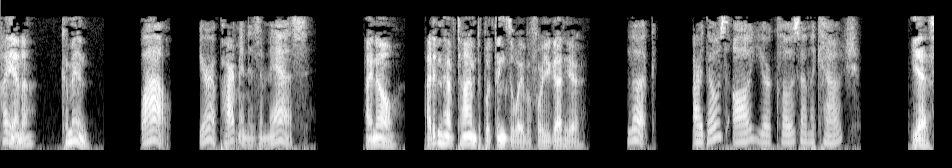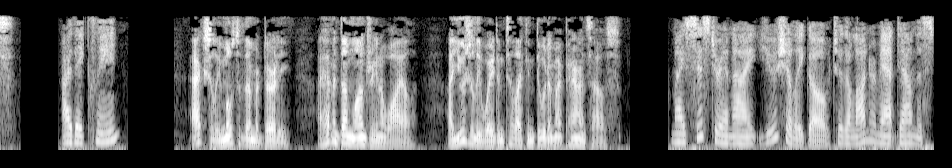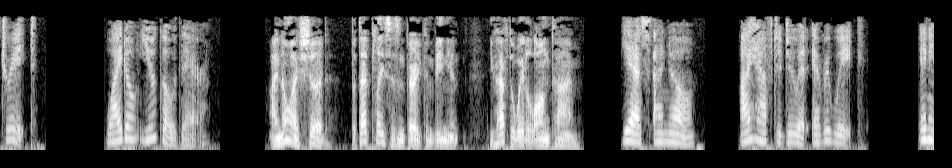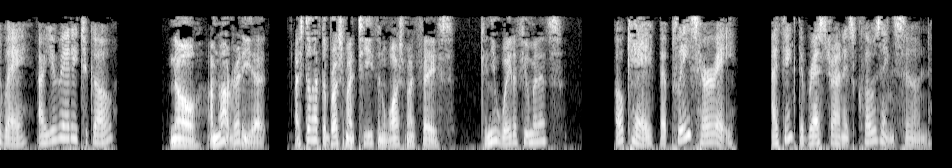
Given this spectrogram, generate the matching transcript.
"Hi, Anna. Come in." "Wow, your apartment is a mess." "I know. I didn't have time to put things away before you got here." "Look, are those all your clothes on the couch?" "Yes." "Are they clean?" "Actually, most of them are dirty. I haven't done laundry in a while. I usually wait until I can do it at my parents' house." "My sister and I usually go to the laundromat down the street. Why don't you go there?" "I know I should, but that place isn't very convenient. You have to wait a long time." "Yes, I know. I have to do it every week. Anyway, are you ready to go?" "No, I'm not ready yet. I still have to brush my teeth and wash my face. Can you wait a few minutes?" Okay, but please hurry. I think the restaurant is closing soon.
